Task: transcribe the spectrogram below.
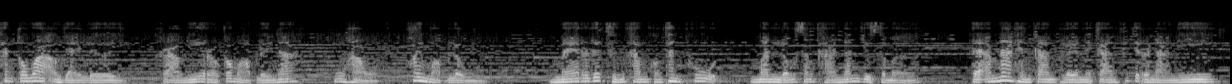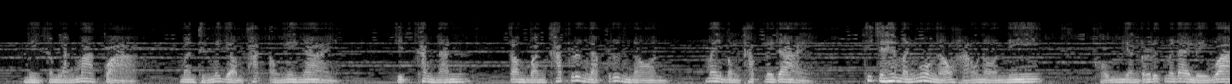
ท่านก็ว่าเอาใหญ่เลย คราวนี้เราก็หมอบเลยนะงูเห่าค่อยหมอบลง แม้ระลึกถึงคำของท่านพูด มันหลงสังขารนั้นอยู่เสมอ แต่อำนาจแห่งการเพลินในการพิจารณานี้มีกำลังมากกว่า มันถึงไม่ยอมพักเอาง่ายๆจิตขั้นนั้นต้องบังคับเรื่องหลับเรื่องนอน ไม่บังคับไม่ได้ ที่จะให้มันง่วงเหงาหาวนอนนี้ ผมยังระลึกไม่ได้เลยว่า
